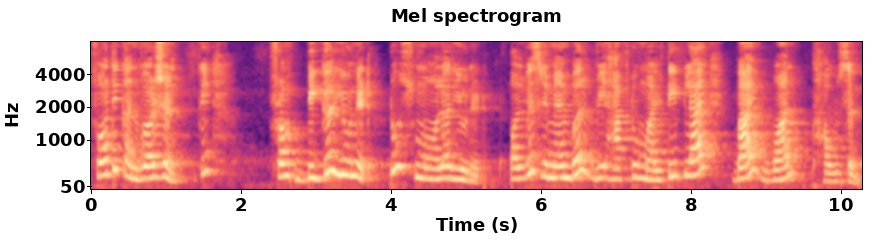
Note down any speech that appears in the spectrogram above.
For the conversion okay from bigger unit to smaller unit always remember we have to multiply by 1000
